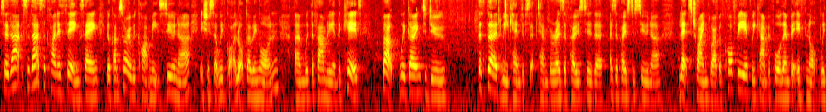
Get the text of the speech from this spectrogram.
So that so that's the kind of thing. Saying, look, I'm sorry we can't meet sooner. It's just that we've got a lot going on um, with the family and the kids, but we're going to do the third weekend of September as opposed to the as opposed to sooner. Let's try and grab a coffee if we can before then, but if not, we're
